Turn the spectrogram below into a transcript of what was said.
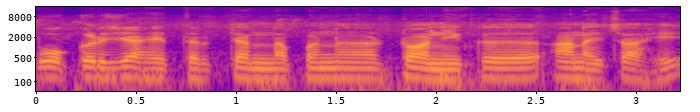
बोकड जे आहे तर त्यांना पण टॉनिक आणायचं आहे.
